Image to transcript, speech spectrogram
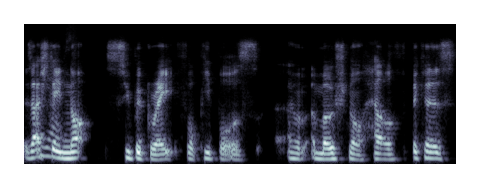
is actually yes. not super great for people's Um, emotional health because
